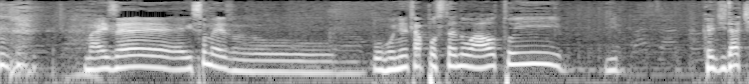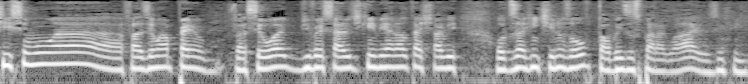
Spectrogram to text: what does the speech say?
É. Mas é, é, isso mesmo. O, o Rune está apostando alto e, e, candidatíssimo a fazer uma a ser o adversário de quem vier na outra chave, ou dos argentinos, ou talvez os paraguaios, enfim.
